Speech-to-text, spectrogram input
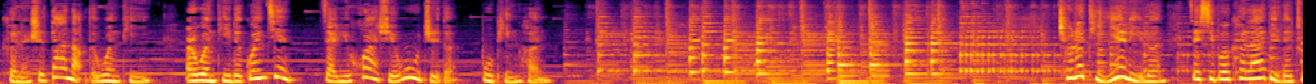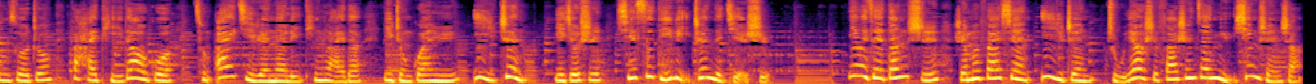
可能是大脑的问题，而问题的关键在于化学物质的不平衡。除了体液理论，在希波克拉底的著作中，他还提到过从埃及人那里听来的一种关于癔症，也就是歇斯底里症的解释。因为在当时，人们发现癔症主要是发生在女性身上。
